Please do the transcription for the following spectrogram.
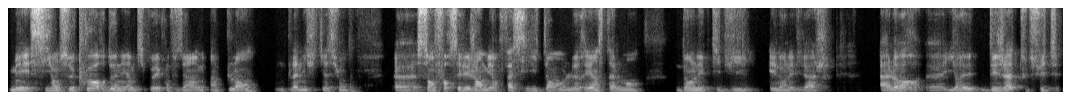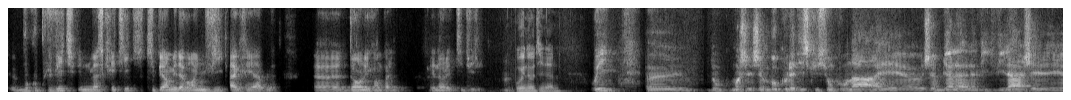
Mais si on se coordonnait un petit peu et qu'on faisait un, plan, une planification, euh, sans forcer les gens, mais en facilitant le réinstallement dans les petites villes et dans les villages, alors euh, il y aurait déjà tout de suite beaucoup plus vite une masse critique qui permet d'avoir une vie agréable euh, dans les campagnes et dans les petites villes. Bruno Tinel. Oui, euh, donc moi j'aime beaucoup la discussion qu'on a et j'aime bien la, vie de village et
